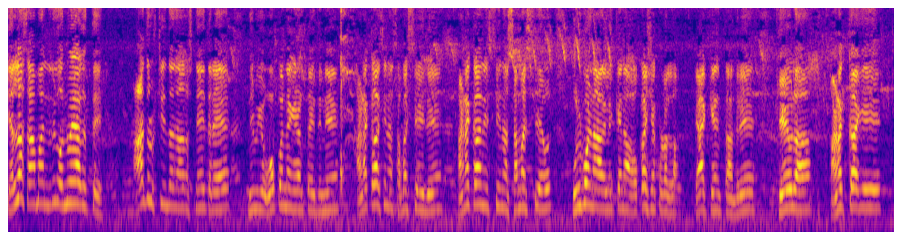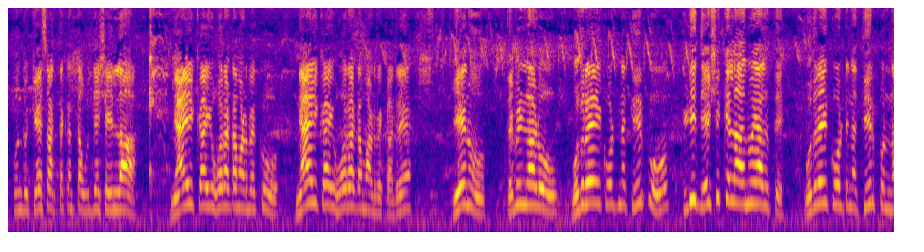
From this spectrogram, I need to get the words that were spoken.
ಎಲ್ಲ ಸಾಮಾನ್ಯರಿಗೂ ಅನ್ವಯ ಆಗುತ್ತೆ. ಆ ದೃಷ್ಟಿಯಿಂದ ನಾನು ಸ್ನೇಹಿತರೆ, ನಿಮಗೆ ಓಪನ್ ಆಗಿ ಹೇಳ್ತಾ ಇದ್ದೀನಿ. ಹಣಕಾಸಿನ ಸಮಸ್ಯೆ ಇದೆ. ಹಣಕಾಸಿನ ಸಮಸ್ಯೆ ಉಲ್ಬಣ ಆಗಲಿಕ್ಕೆ ನಾವು ಅವಕಾಶ ಕೊಡಲ್ಲ. ಯಾಕೆ ಅಂತ ಅಂದ್ರೆ, ಕೇವಲ ಹಣಕ್ಕಾಗಿ ಒಂದು ಕೇಸ್ ಆಗ್ತಕ್ಕಂಥ ಉದ್ದೇಶ ಇಲ್ಲ. ನ್ಯಾಯಕ್ಕಾಗಿ ಹೋರಾಟ ಮಾಡಬೇಕು. ನ್ಯಾಯಕ್ಕಾಗಿ ಹೋರಾಟ ಮಾಡಬೇಕಾದ್ರೆ ಏನು ತಮಿಳುನಾಡು ಮಧುರೈ ಕೋರ್ಟ್ನ ತೀರ್ಪು ಇಡೀ ದೇಶಕ್ಕೆಲ್ಲ ಅನ್ವಯ ಆಗುತ್ತೆ. ಮಧುರೈ ಕೋರ್ಟಿನ ತೀರ್ಪನ್ನ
